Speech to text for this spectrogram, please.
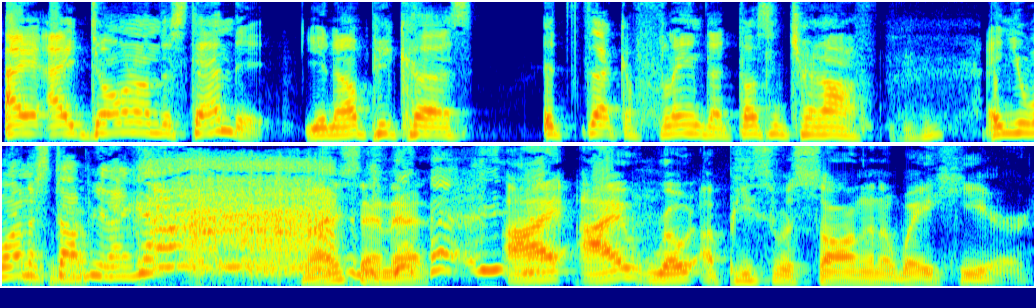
I, I don't understand it, you know, because it's like a flame that doesn't turn off, and you want to stop. You're like, ah, I understand that. I I wrote a piece of a song on the way here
